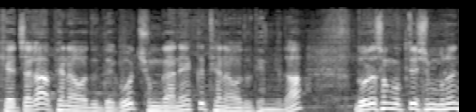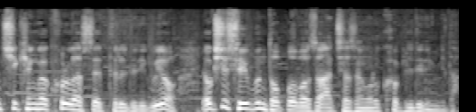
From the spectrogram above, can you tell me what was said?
개자가 앞에 나와도 되고 중간에 끝에 나와도 됩니다. 노래 선곡되신 분은 치킨과 콜라 세트를 드리고요. 역시 세 분 더 뽑아서 아차상으로 커피를 드립니다.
